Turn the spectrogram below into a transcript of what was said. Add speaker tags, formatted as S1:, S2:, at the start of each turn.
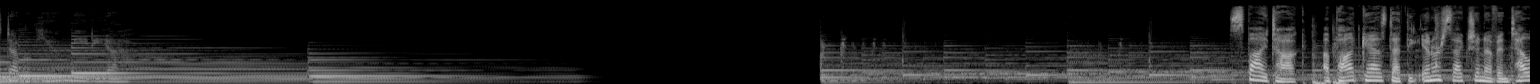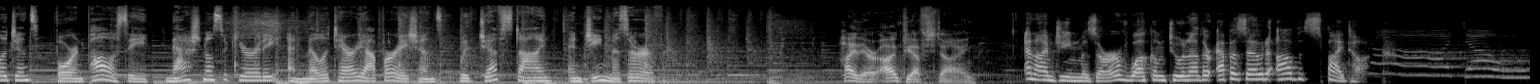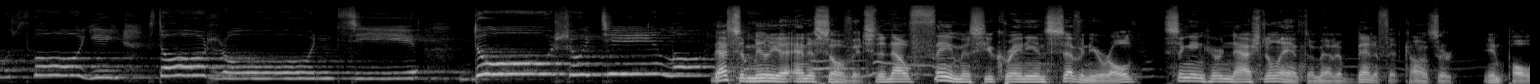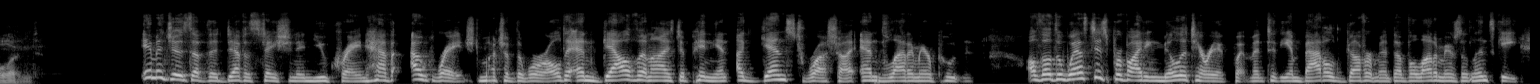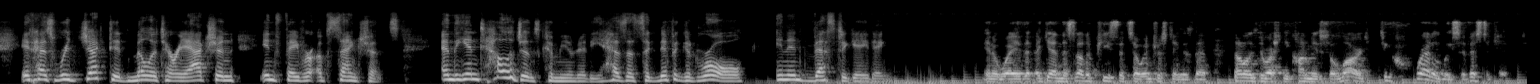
S1: MSW Media.
S2: Spy Talk, a podcast at the intersection of intelligence, foreign policy, national security, and military operations with Jeff Stein and Jeanne Meserve.
S3: Hi there, I'm Jeff Stein.
S4: And I'm Jeanne Meserve. Welcome to another episode of Spy Talk.
S3: That's Amelia Anisovich, the now famous Ukrainian seven year old, singing her national anthem at a benefit concert in Poland.
S4: Images of the devastation in Ukraine have outraged much of the world and galvanized opinion against Russia and Vladimir Putin. Although the West is providing military equipment to the embattled government of Volodymyr Zelensky, it has rejected military action in favor of sanctions. And the intelligence community has a significant role in investigating
S5: in a way that, again, this another piece that's so interesting is that not only is the Russian economy so large, it's incredibly sophisticated.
